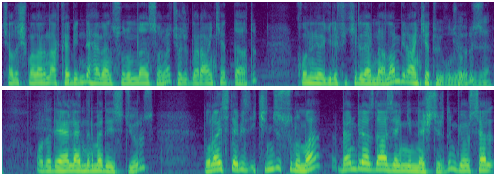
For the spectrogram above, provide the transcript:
çalışmaların akabinde hemen sunumdan sonra çocuklara anket dağıtıp konuyla ilgili fikirlerini alan bir anket Çok uyguluyoruz. güzel. Orada değerlendirme de istiyoruz. Dolayısıyla biz ikinci sunuma ben biraz daha zenginleştirdim. Görsel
